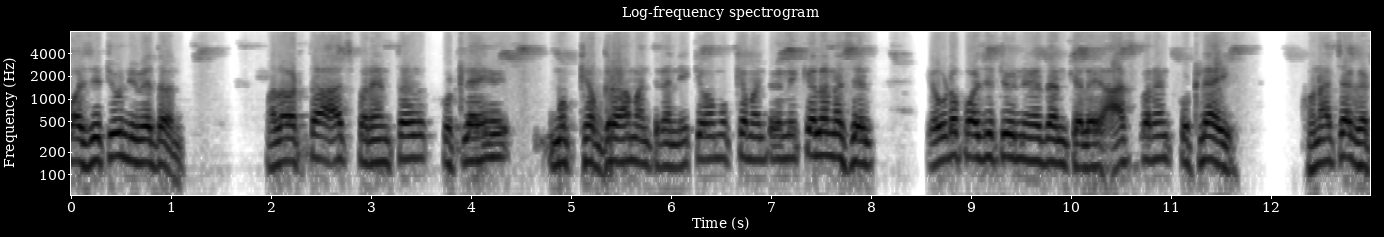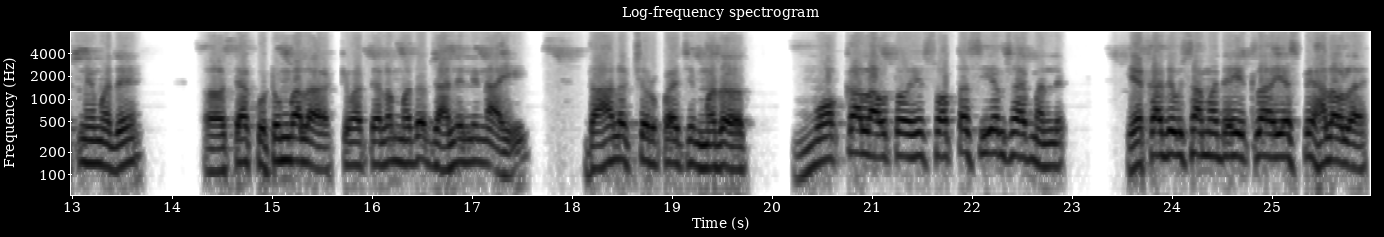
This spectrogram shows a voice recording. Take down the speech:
पॉझिटिव्ह निवेदन मला वाटतं आजपर्यंत कुठल्याही मुख्य गृहमंत्र्यांनी किंवा मुख्यमंत्र्यांनी केलं नसेल एवढं पॉझिटिव्ह निवेदन केलंय. आजपर्यंत कुठल्याही खुनाच्या घटनेमध्ये त्या कुटुंबाला किंवा त्याला मदत झालेली नाही. दहा लक्ष रुपयाची मदत मोका लावतो हे स्वतः सीएम साहेब म्हणले. एका दिवसामध्ये इथला एस पी हलवलाय.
